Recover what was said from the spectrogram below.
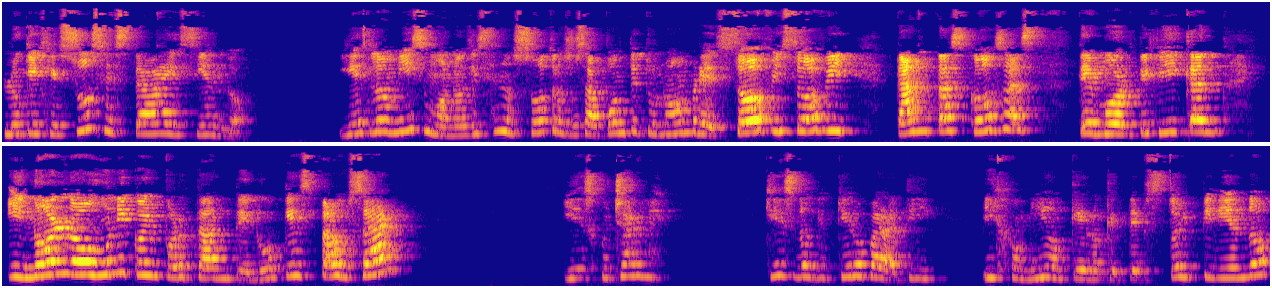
lo que Jesús estaba diciendo. Y es lo mismo, nos dice nosotros, o sea, ponte tu nombre, Sofi, Sofi, tantas cosas te mortifican y no lo único importante, ¿no? Que es pausar y escucharme. ¿Qué es lo que quiero para ti, hijo mío? Que lo que te estoy pidiendo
